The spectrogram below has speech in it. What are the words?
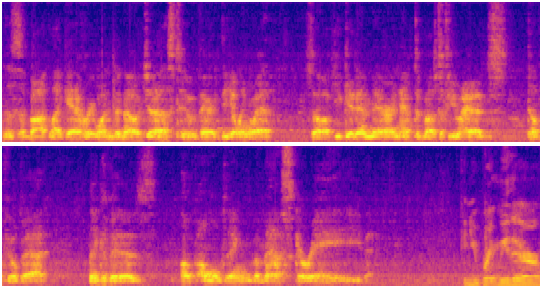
this is about like everyone to know just who they're dealing with. So if you get in there and have to bust a few heads, don't feel bad. Think of it as upholding the masquerade. Can you bring me there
